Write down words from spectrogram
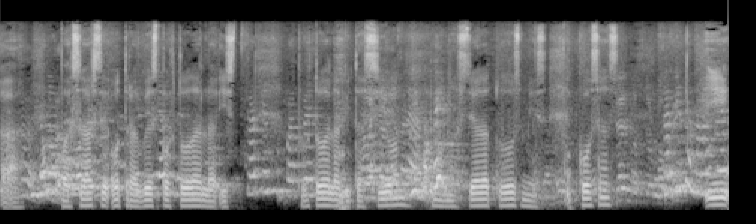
a pasarse otra vez por toda la por toda la habitación, manoseaba todas mis cosas y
